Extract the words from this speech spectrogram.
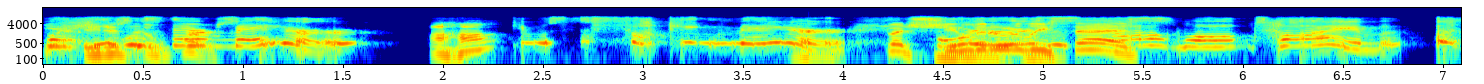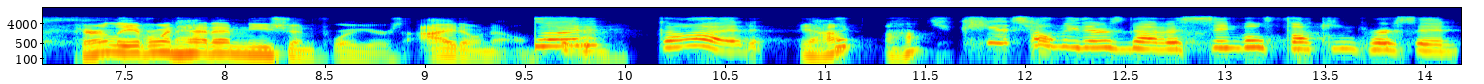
But It he is was the their worst. mayor. Uh huh. He was the fucking mayor. But she Four literally says, not a long time. apparently everyone had amnesia in four years. I don't know. Good God. Yeah. Like- Uh huh. You can't tell me there's not a single fucking person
